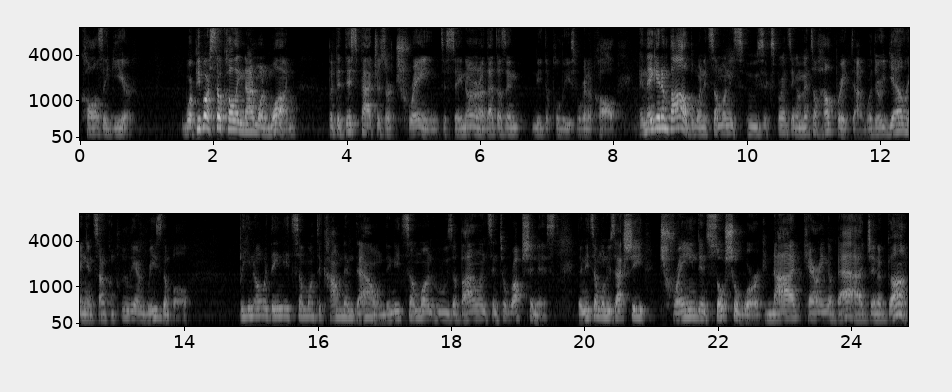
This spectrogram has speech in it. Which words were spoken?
calls a year where people are still calling 911, but the dispatchers are trained to say, no, no, no, that doesn't need the police. We're going to call. And they get involved when it's someone who's, who's experiencing a mental health breakdown, where they're yelling and sound completely unreasonable. But you know what? They need someone to calm them down. They need someone who's a violence interruptionist. They need someone who's actually trained in social work, not carrying a badge and a gun.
